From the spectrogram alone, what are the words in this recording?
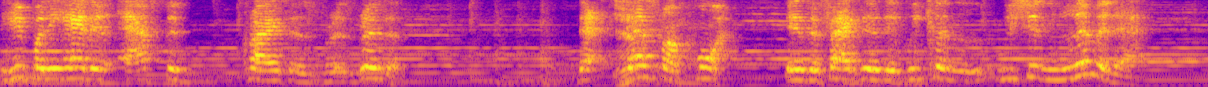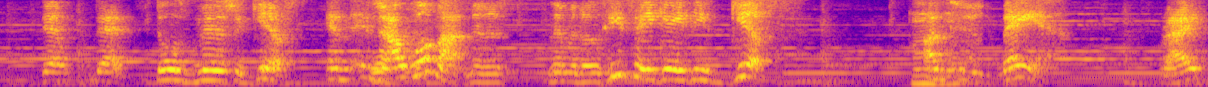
He but he had it after Christ has risen. That Yeah. that's my point. Is the fact is that we couldn't we shouldn't limit that that that those minister gifts. And, and Yeah. I will not minister, limit those. He said he gave these gifts Mhm. unto man, right?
